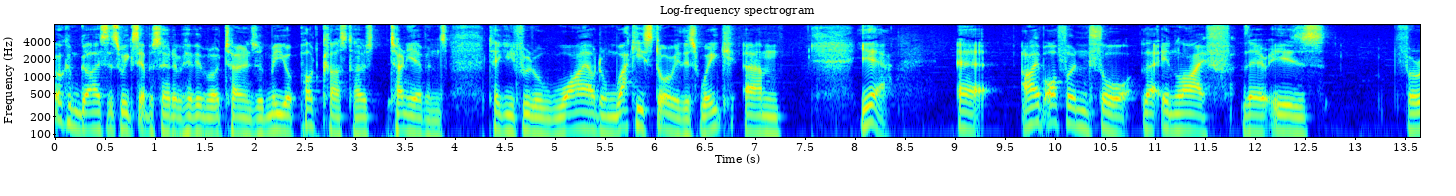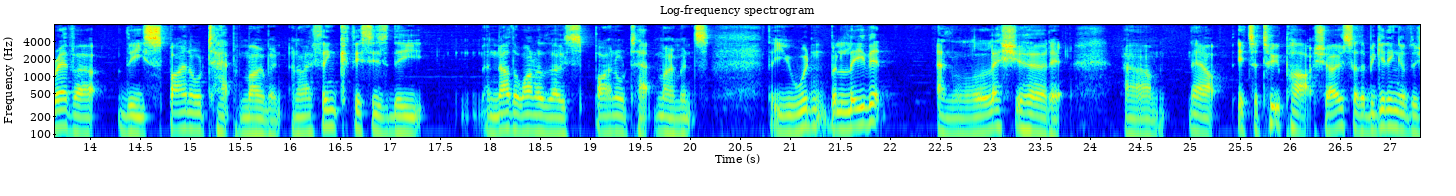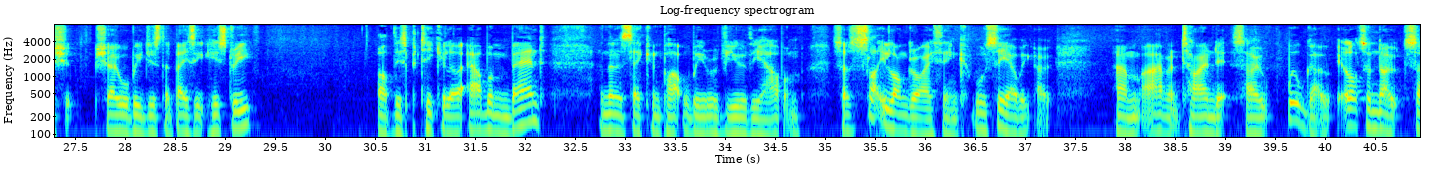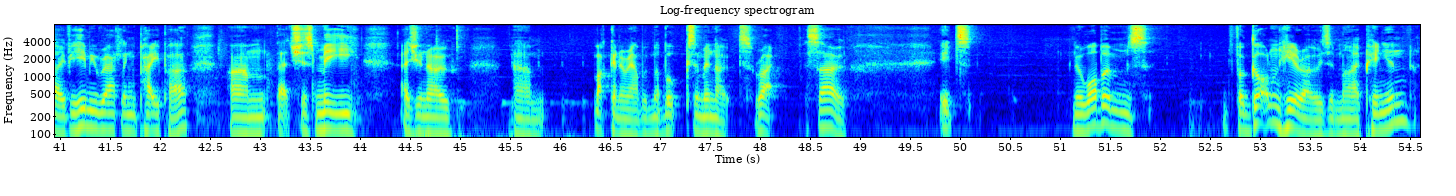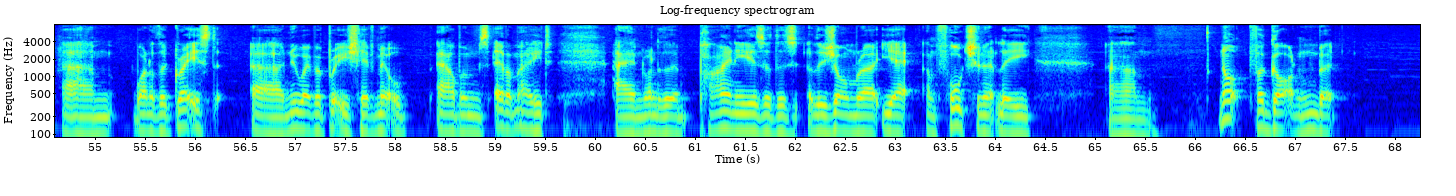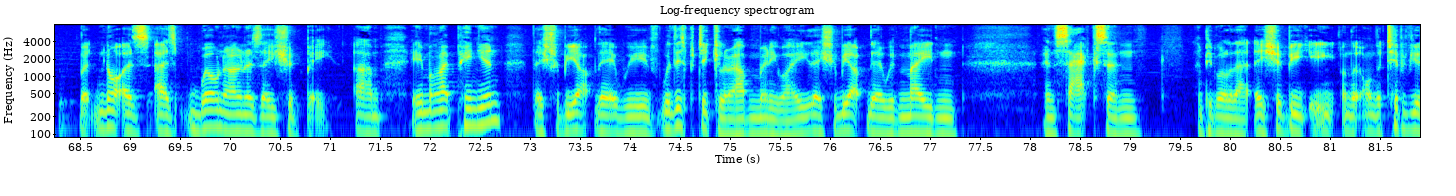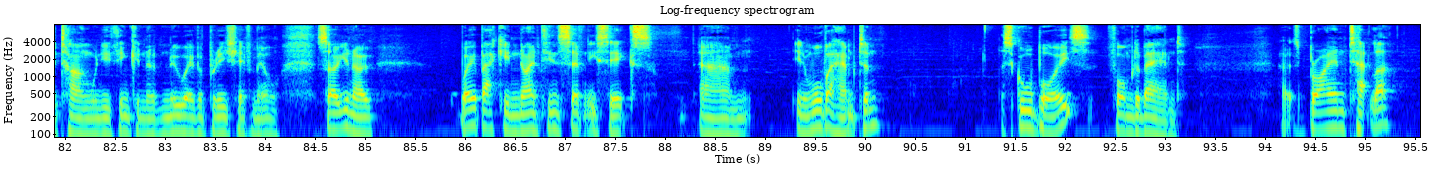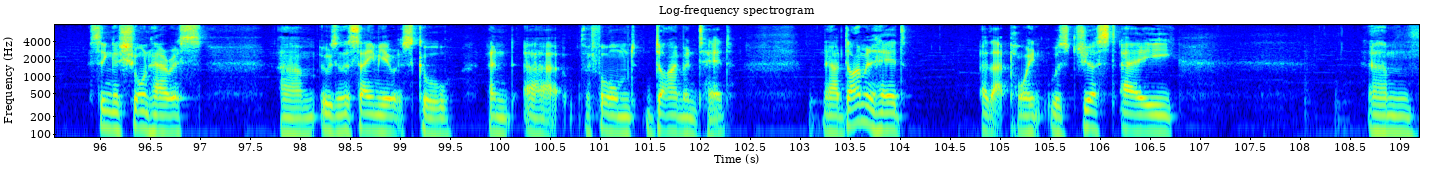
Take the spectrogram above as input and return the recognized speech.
Welcome, guys, to this week's episode of Heavy Metal Tones with me, your podcast host, Tony Evans, taking you through the wild and wacky story this week. Um, yeah, uh, I've often thought that in life there is forever the spinal tap moment, and I think this is the another one of those spinal tap moments that you wouldn't believe it unless you heard it. Um, now, it's a two part show, so the beginning of the sh- show will be just a basic history of this particular album band, and then the second part will be a review of the album. So slightly longer, I think. We'll see how we go. Um, I haven't timed it, so we'll go. Lots of notes. So if you hear me rattling paper, um, that's just me, as you know, um, mucking around with my books and my notes. Right. So it's NWOBHM's Forgotten Heroes, in my opinion. Um, one of the greatest uh, new wave of British heavy metal albums ever made and one of the pioneers of the, of the genre, yet unfortunately um, not forgotten, but but not as, as well known as they should be. Um, in my opinion, they should be up there with with this particular album anyway. They should be up there with Maiden and Saxon and people like that. They should be on the on the tip of your tongue when you're thinking of new wave of British heavy metal. So you know, way back in 1976, um, in Wolverhampton, schoolboys formed a band. It's Brian Tatler, singer Sean Harris, um, who was in the same year at school, and uh, they formed Diamond Head. Now, Diamond Head at that point was just a. Um,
